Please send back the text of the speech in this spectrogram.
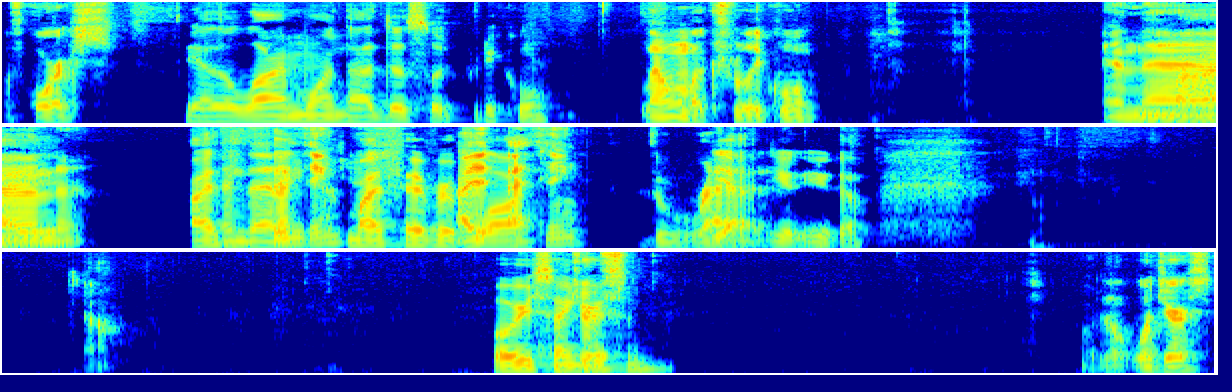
of course, Yeah, the lime one that does look pretty cool. that one looks really cool. And My- then I And then I think- my favorite I, block. I think the red. Yeah, you you go. What were you saying, yours? Grayson? What's yours?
